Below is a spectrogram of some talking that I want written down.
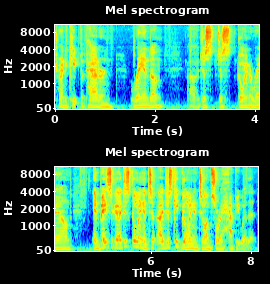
trying to keep the pattern random, uh, just just going around. And basically, I just going until I just keep going until I'm sort of happy with it.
